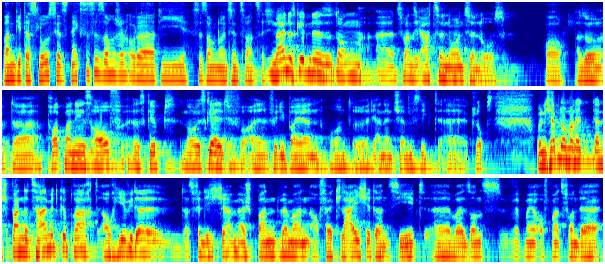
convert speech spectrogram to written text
Wann geht das los? Jetzt nächste Saison schon oder die Saison 1920? Nein, das geht in der Saison äh, 2018-19 los. Wow. Also da Portemonnaie ist auf, es gibt neues Geld, vor allem für die Bayern und äh, die anderen Champions League äh, Clubs. Und ich habe noch mal eine ganz spannende Zahl mitgebracht. Auch hier wieder, das finde ich ja immer spannend, wenn man auch Vergleiche dann sieht, äh, weil sonst wird man ja oftmals von der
